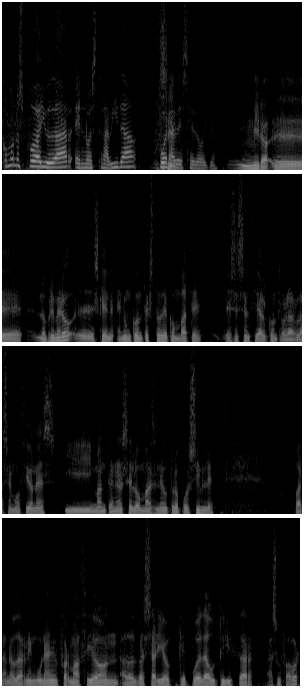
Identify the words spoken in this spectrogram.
cómo nos puede ayudar en nuestra vida fuera de ese dojo? Mira, eh, lo primero es que en, un contexto de combate es esencial controlar las emociones y mantenerse lo más neutro posible para no dar ninguna información al adversario que pueda utilizar a su favor.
